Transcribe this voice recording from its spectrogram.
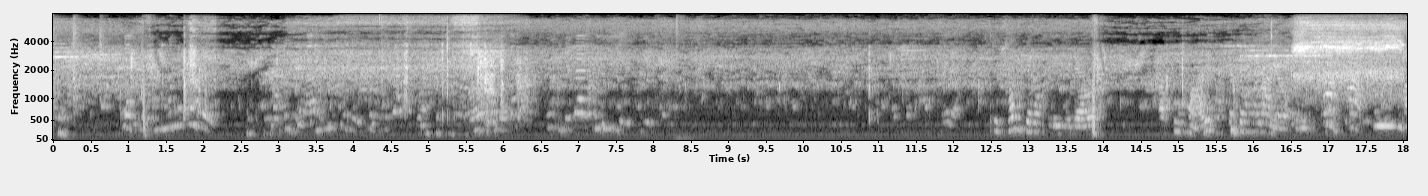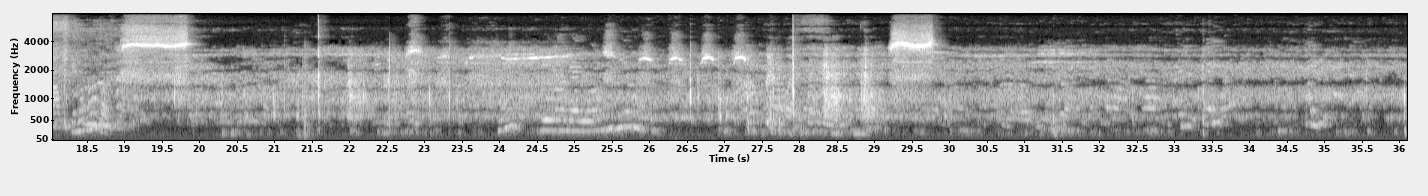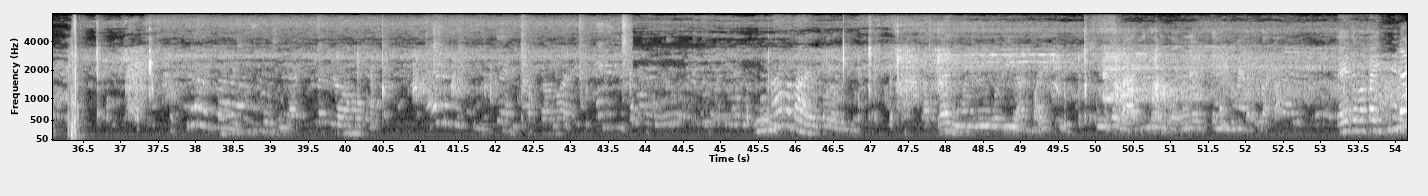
तो सब जगह ले जाओ अपनी हमारे घर तक मना लो आपके मना लो तो बताइए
